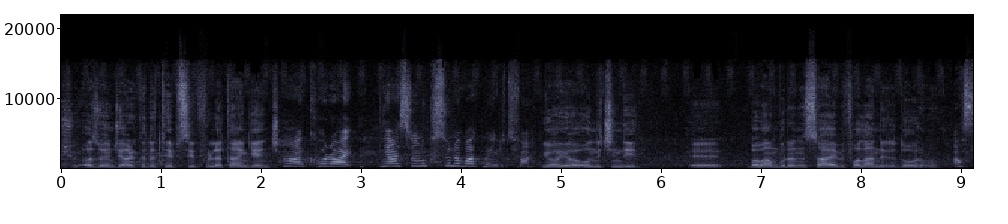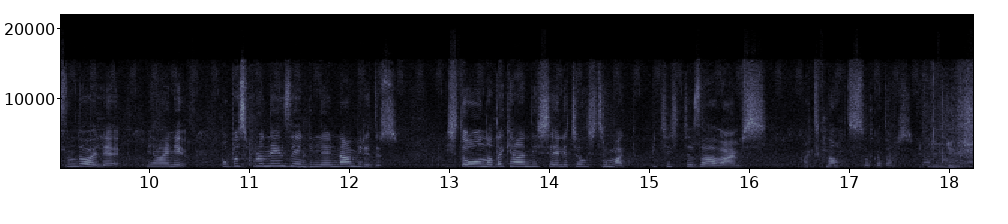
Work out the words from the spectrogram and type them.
şu az önce arkada tepsi fırlatan genç. Ha Koray. Ya siz onun kusuruna bakmayın lütfen. Yo yo onun için değil. Ee, babam buranın sahibi falan dedi doğru mu? Aslında öyle. Yani babası buranın en zenginlerinden biridir. İşte oğluna da kendi işlerine çalıştırmak bir çeşit ceza vermiş. Artık ne yaptıysa o kadar. İlginç.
